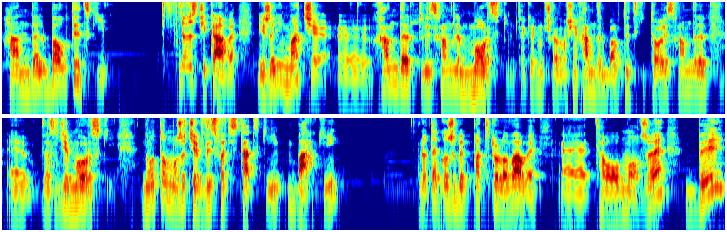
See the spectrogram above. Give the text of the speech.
handel bałtycki. To jest ciekawe. Jeżeli macie e, handel, który jest handlem morskim, tak jak na przykład właśnie handel bałtycki, to jest handel e, w zasadzie morski, no to możecie wysłać statki, barki, do tego, żeby patrolowały e, to morze, by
